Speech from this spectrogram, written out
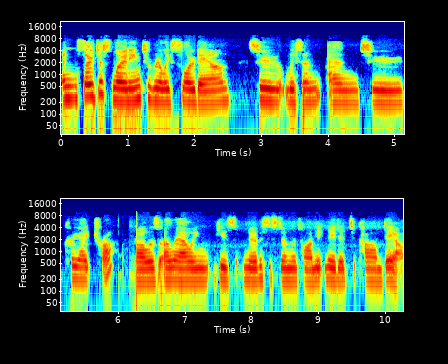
And so just learning to really slow down, to listen and to create trust. I was allowing his nervous system the time it needed to calm down.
